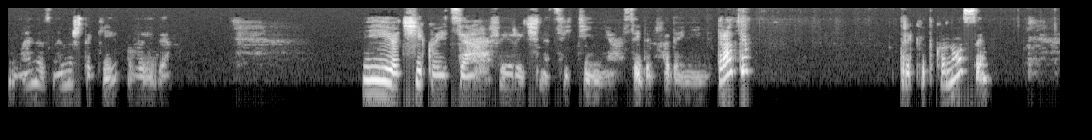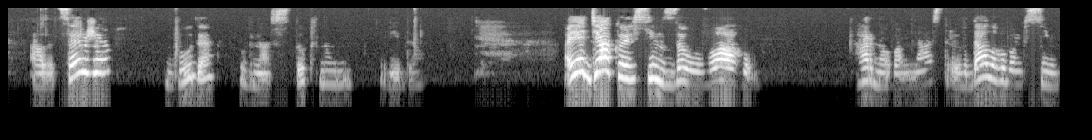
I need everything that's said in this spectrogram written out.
мене з ними ж таки вийде. І очікується феєричне цвітіння сейденфаденії нітрати, три квітконоси, але це вже буде в наступному відео. А я дякую всім за увагу. Гарного вам настрою, вдалого вам всім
